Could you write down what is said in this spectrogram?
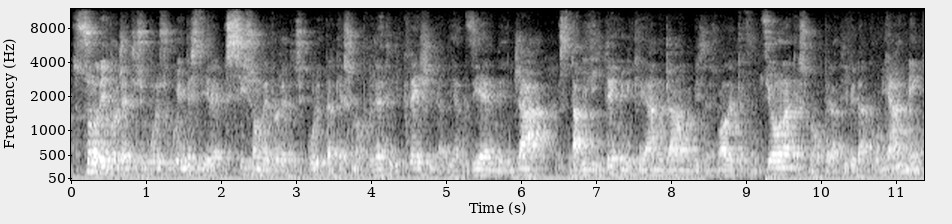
Sono dei progetti sicuri su cui investire? Sì, sono dei progetti sicuri perché sono progetti di crescita di aziende già stabilite, quindi che hanno già un business model che funziona, che sono operativi da alcuni anni.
